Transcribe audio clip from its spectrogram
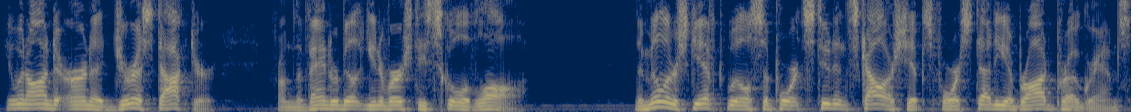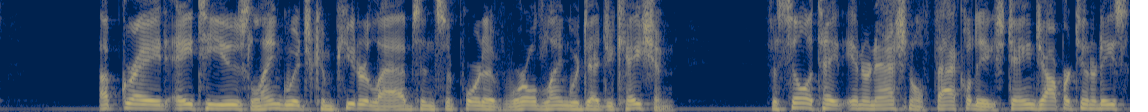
He went on to earn a Juris Doctor from the Vanderbilt University School of Law. The Miller's gift will support student scholarships for study abroad programs, upgrade ATU's language computer labs in support of world language education, facilitate international faculty exchange opportunities,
